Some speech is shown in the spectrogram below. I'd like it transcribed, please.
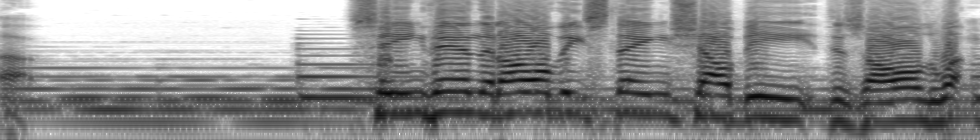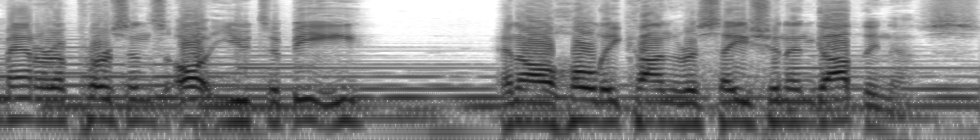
up. Seeing then that all these things shall be dissolved, what manner of persons ought you to be in all holy conversation and godliness,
